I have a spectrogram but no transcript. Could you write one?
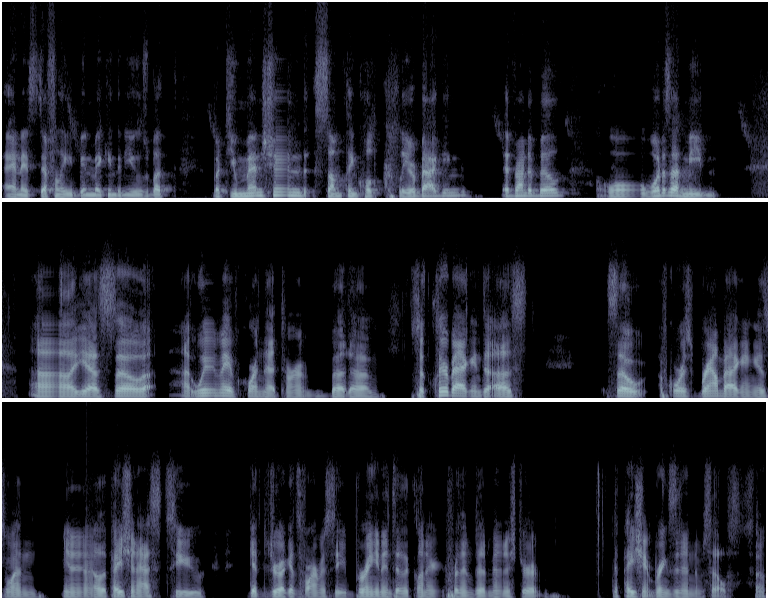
and it's definitely been making the news but but you mentioned something called clear bagging at vanderbilt what does that mean uh, yeah so uh, we may have coined that term but um, so clear bagging to us so of course, brown bagging is when you know the patient has to get the drug at the pharmacy, bring it into the clinic for them to administer it. The patient brings it in themselves. So,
